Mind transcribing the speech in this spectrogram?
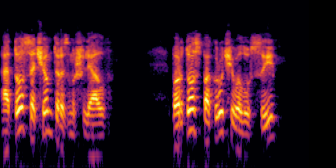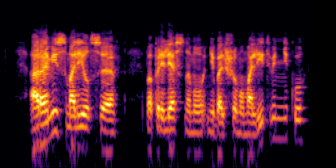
Атос о чем-то размышлял. Портос покручивал усы, Арамис молился по прелестному небольшому молитвеннику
